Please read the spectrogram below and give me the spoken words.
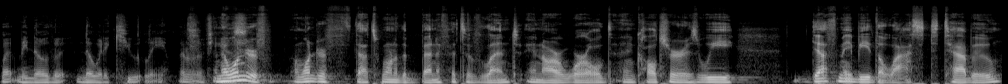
let me know the know it acutely. I don't know if. you. and I wonder if I wonder if that's one of the benefits of Lent in our world and culture is we death may be the last taboo.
